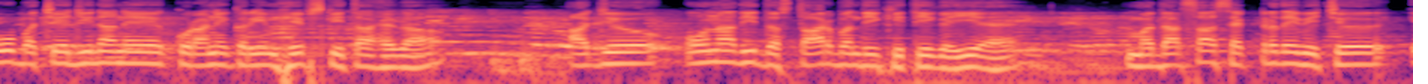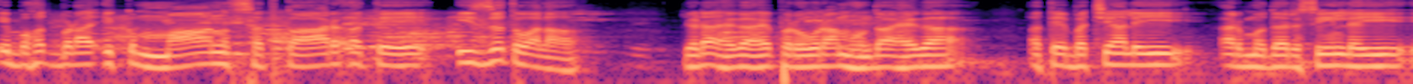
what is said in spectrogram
ਉਹ ਬੱਚੇ ਜਿਨ੍ਹਾਂ ਨੇ ਕੁਰਾਨੇ ਕਰੀਮ ਹਿਫਜ਼ ਕੀਤਾ ਹੈਗਾ, ਅੱਜ ਉਹਨਾਂ ਦੀ ਦਸਤਾਰਬੰਦੀ ਕੀਤੀ ਗਈ ਹੈ। ਮਦਰਸਾ ਸੈਕਟਰ ਦੇ ਵਿੱਚ ਇਹ ਬਹੁਤ ਬੜਾ ਇੱਕ ਮਾਨ ਸਤਕਾਰ ਅਤੇ ਇੱਜ਼ਤ ਵਾਲਾ ਜਿਹੜਾ ਹੈਗਾ ਹੈ ਪ੍ਰੋਗਰਾਮ ਹੁੰਦਾ ਹੈਗਾ ਅਤੇ ਬੱਚਿਆਂ ਲਈ, ਅਰ ਮੁਦਰਸੀਨ ਲਈ,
